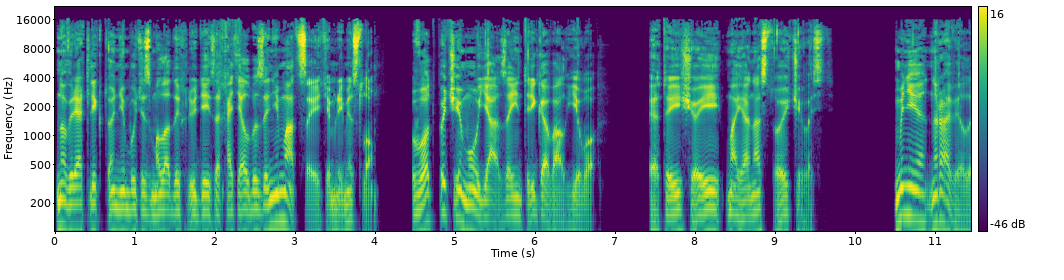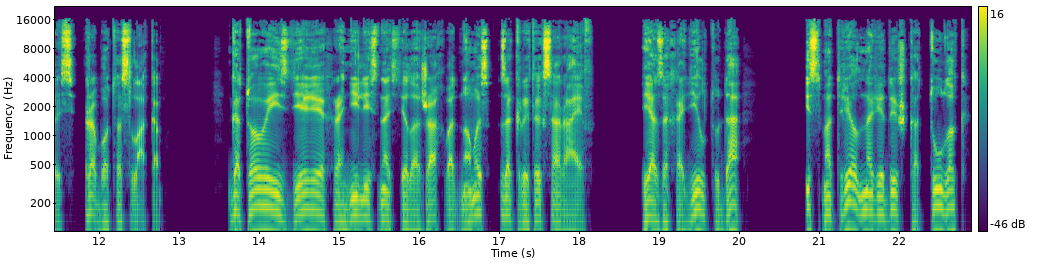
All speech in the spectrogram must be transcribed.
но вряд ли кто-нибудь из молодых людей захотел бы заниматься этим ремеслом. Вот почему я заинтриговал его. Это еще и моя настойчивость. Мне нравилась работа с лаком. Готовые изделия хранились на стеллажах в одном из закрытых сараев. Я заходил туда и смотрел на ряды шкатулок,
